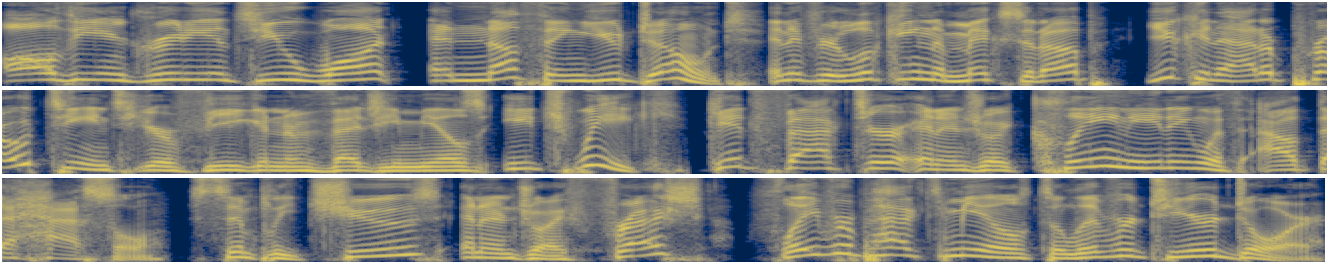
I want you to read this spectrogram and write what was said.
all the ingredients you want and nothing you don't. And if you're looking to mix it up, you can add a protein to your vegan and veggie meals each week. Get Factor and enjoy clean eating without the hassle. Simply choose and enjoy fresh, flavor packed meals delivered to your door.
